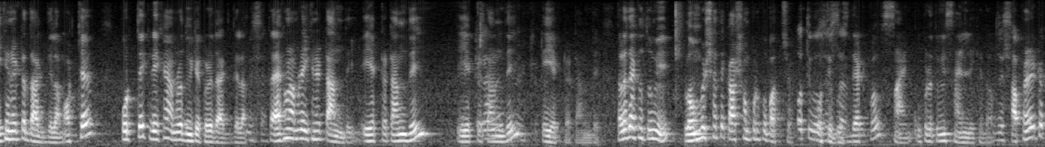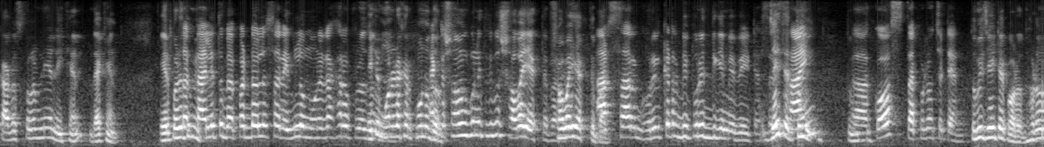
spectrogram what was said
এখানে একটা দাগ দিলাম। অর্থাৎ প্রত্যেক রেখায় আমরা দুইটা করে দাগ দিলাম। স্যার। তা এখন আমরা এখানে টান দিই। এই একটা টান দিই এই একটা টান দিই এই একটা টান দিই। তাহলে দেখো তুমি লম্বের সাথে কার সম্পর্ক পাচ্ছ? অতিভুজ, দ্যাট কল সাইন উপরে তুমি সাইন লিখে দাও। আপনারা একটু কাগজ কলম নিয়ে লিখেন দেখেন। এরপরে তুমি তাইলে তো ব্যাপারটা হলো স্যার এগুলো মনে রাখারও প্রয়োজন এটা মনে রাখার কোনো একটা দরকার সমকোণী ত্রিভুজ সবাই আঁকতে পারে। সবাই আঁকতে আর স্যার ঘড়ির কাঁটার বিপরীত দিকে মেবে এটা। সাইন তুমি- কস তারপরে হচ্ছে ট্যান তুমি যেইটা করো ধরো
